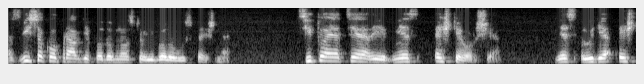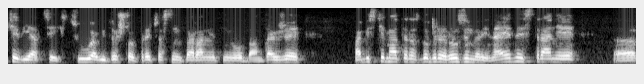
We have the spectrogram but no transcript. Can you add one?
a s vysokou pravdepodobnosťou by bolo úspešné. Situácia je dnes ešte horšia. Dnes ľudia ešte viacej chcú, aby došlo k predčasným parlamentným voľbám. Takže, aby ste ma teraz dobre rozumeli, na jednej strane uh,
